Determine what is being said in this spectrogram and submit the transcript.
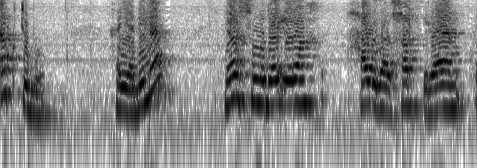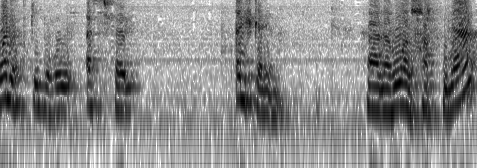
أكتبه هيا بنا نرسم دائرة حول الحرف لام ونكتبه أسفل الكلمة. هذا هو الحرف لام.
